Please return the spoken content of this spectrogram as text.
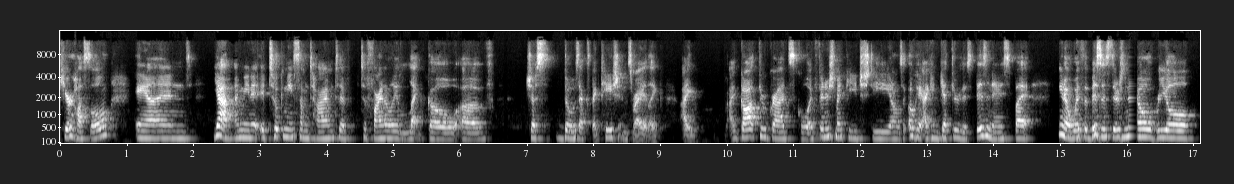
pure hustle. And yeah, I mean, it, it took me some time to, to finally let go of just those expectations, right? Like I I got through grad school, I finished my PhD, and I was like, okay, I can get through this business. But you know, with a business, there's no real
